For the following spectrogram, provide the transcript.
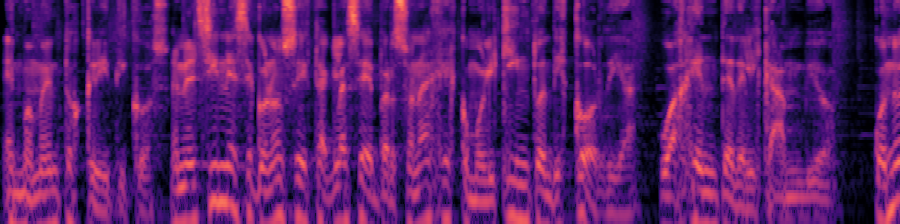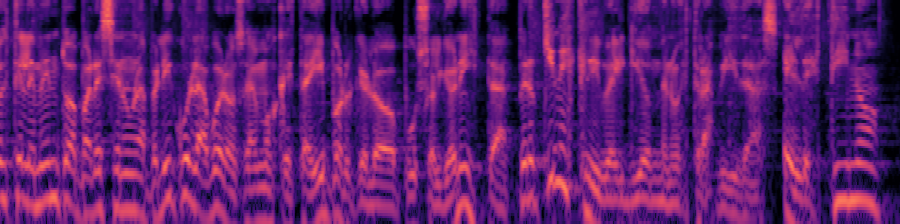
en momentos críticos. En el cine se conoce esta clase de personajes como el quinto en discordia o agente del cambio. Cuando este elemento aparece en una película, bueno, sabemos que está ahí porque lo puso el guionista. Pero ¿quién escribe el guion de nuestras vidas? ¿El destino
